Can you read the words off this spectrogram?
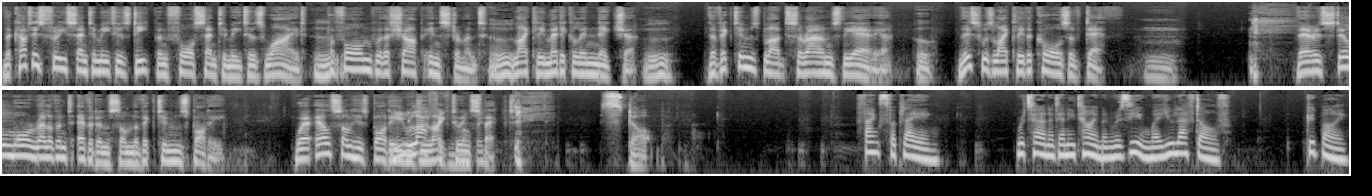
The cut is 3 centimeters deep and 4 centimeters wide, performed with a sharp instrument, likely medical in nature. Ooh. The victim's blood surrounds the area. Ooh. This was likely the cause of death. Hmm. there is still more relevant evidence on the victim's body. Where else on his body You would you like to Robbie? inspect? Stop. Thanks for playing. Return at any time and resume where you left off. Goodbye.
